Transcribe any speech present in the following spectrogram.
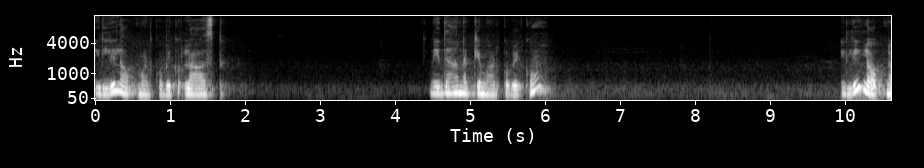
ಇಲ್ಲಿ ಲಾಕ್ ಮಾಡ್ಕೋಬೇಕು ಲಾಸ್ಟ್ ನಿಧಾನಕ್ಕೆ ಮಾಡ್ಕೋಬೇಕು. ಇಲ್ಲಿ ಲಾಕ್ನ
